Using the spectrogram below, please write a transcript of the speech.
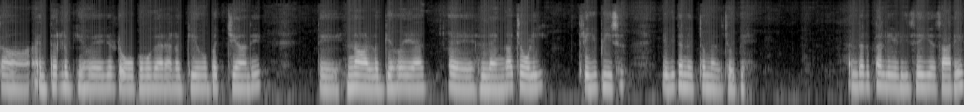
ਤਾਂ ਇੱਧਰ ਲੱਗੇ ਹੋਏ ਆ, ਜਿਹੜੇ ਟੋਪ ਵਗੈਰਾ ਲੱਗੇ ਉਹ ਬੱਚਿਆਂ ਦੇ। ਤੇ ਨਾਲ ਲੱਗੇ ਹੋਏ ਆ ਲਹਿੰਗਾ, ਚੋਲੀ 3 ਪੀਸ ਇਹ ਵੀ ਤੁਹਾਨੂੰ ਇੱਥੋਂ ਮਿਲ ਜਾਊਗੇ ਅੰਦਰ ਤਾਂ ਲੇਡੀਜ਼ ਹੀ ਆ ਸਾਰੇ,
